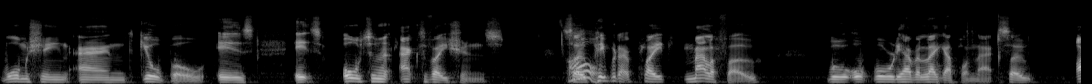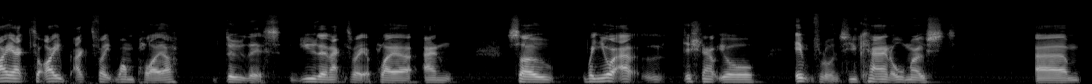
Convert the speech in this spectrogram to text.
War Machine and Guild Ball is its alternate activations. So Oh. people that have played Malifaux will, will already have a leg up on that. So I act I activate one player, do this. You then activate a player, and so when you're out, dishing out your influence, you can almost um,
